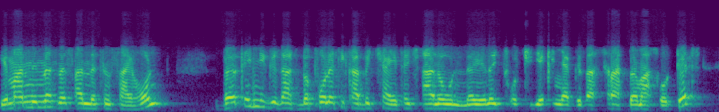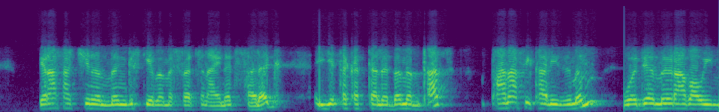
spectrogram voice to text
የማንነት ነፃነትን ሳይሆን በቅኝ ግዛት በፖለቲካ ብቻ የተጫነውን የነጮችን የቅኝ ግዛት ስርዓት በማስወገድ የራሳችንን መንግስት የመመስረትን አይነት ፈለግ እየተከተለ በመምጣት ፓንአፍሪካኒዝምም ወደ ምዕራባውያን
